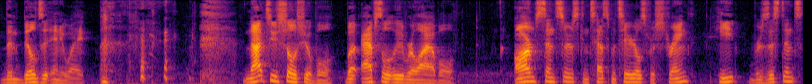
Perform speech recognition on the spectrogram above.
then builds it anyway. Not too sociable, but absolutely reliable. Arm sensors can test materials for strength, heat, resistance,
